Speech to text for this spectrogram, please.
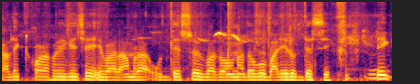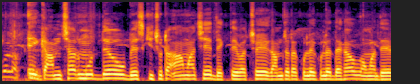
কালেক্ট করা হয়ে গেছে। এবার আমরা উদ্দেশ্য এবার রওনা দেবো বাড়ির উদ্দেশ্যে। এই এই গামছার মধ্যেও বেশ কিছুটা আম আছে, দেখতে পাচ্ছ, এই গামছাটা খুলে খুলে দেখাও আমাদের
